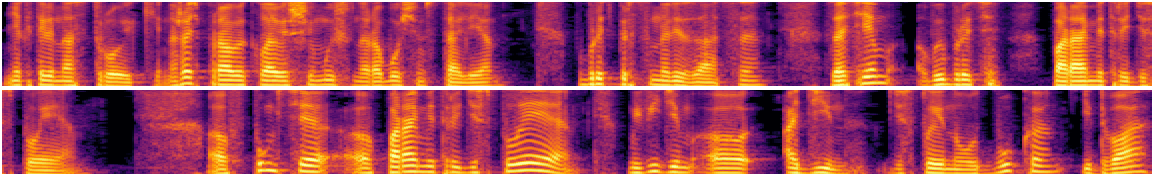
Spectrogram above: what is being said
некоторые настройки. Нажать правой клавишей мыши на рабочем столе, выбрать персонализация, затем выбрать параметры дисплея. Э, в пункте э, параметры дисплея мы видим э, один дисплей ноутбука и два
